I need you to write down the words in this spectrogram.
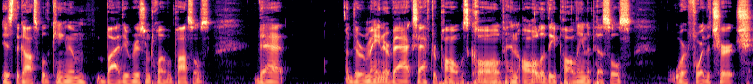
is the gospel of the kingdom by the original twelve apostles. That the remainder of Acts after Paul was called, and all of the Pauline epistles were for the church,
